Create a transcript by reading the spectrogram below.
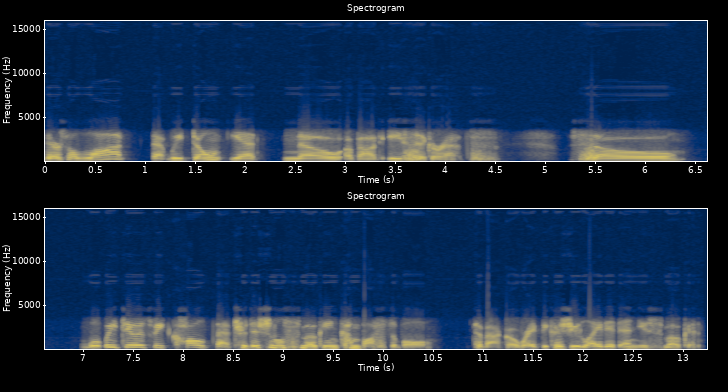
there's a lot that we don't yet know about e-cigarettes. So what we do is we call that traditional smoking combustible tobacco, right? Because you light it and you smoke it.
